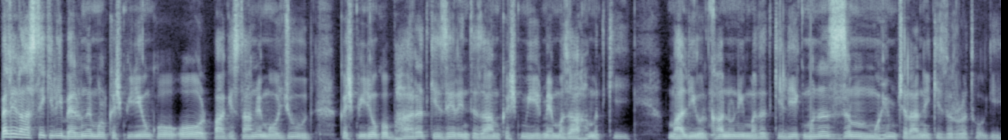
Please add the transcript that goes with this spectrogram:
پہلے راستے کے لیے بیرون ملک کشمیریوں کو اور پاکستان میں موجود کشمیریوں کو بھارت کے زیر انتظام کشمیر میں مزاحمت کی، مالی اور قانونی مدد کے لیے ایک منظم مہم چلانے کی ضرورت ہوگی۔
